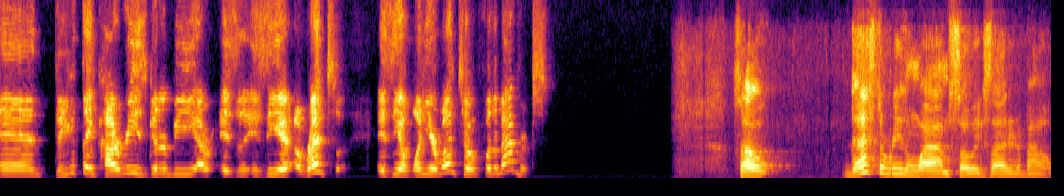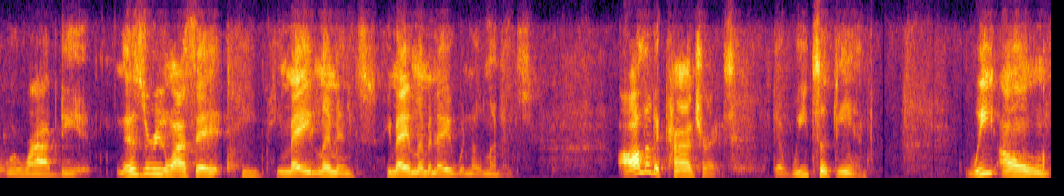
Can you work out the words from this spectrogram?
and do you think Kyrie is gonna be is is he a rental? Is he a one year rental for the Mavericks? So that's the reason why I'm so excited about what Rob did. This is the reason why I said he he made lemons. He made lemonade with no lemons. All of the contracts that we took in, we own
